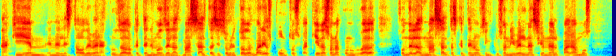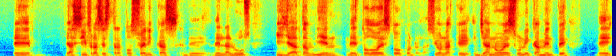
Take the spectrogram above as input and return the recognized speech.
aquí en, el estado de Veracruz, dado que tenemos de las más altas y sobre todo en varios puntos. Aquí en la zona conurbada son de las más altas que tenemos, incluso a nivel nacional. Pagamos eh, ya cifras estratosféricas de, la luz y ya también de todo esto con relación a que ya no es únicamente de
